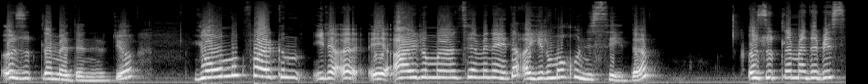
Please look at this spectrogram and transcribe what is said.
özütleme denir diyor. Yoğunluk farkın ile e, ayrılma yöntemi neydi? Ayırma hunisiydi. Özütlemede biz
